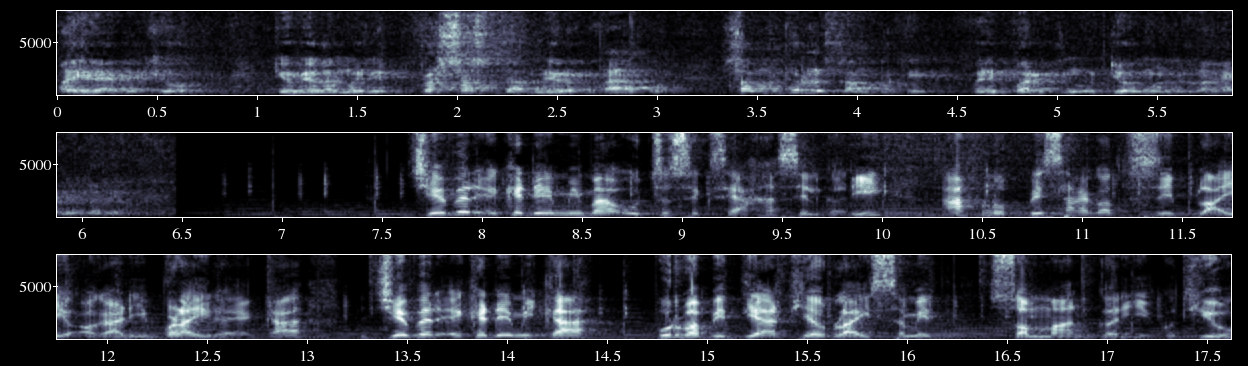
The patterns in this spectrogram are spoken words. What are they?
भइरहेको थियो। त्यो बेला मैले प्रशस्त मेरो भएको सम्पूर्ण सम्पत्ति मैले पर्यटन उद्योगमा लगानी गरेँ। जेभेर एकाडेमीमा उच्च शिक्षा हासिल गरी आफ्नो पेसागत सिपलाई अगाडि बढाइरहेका जेभेर एकाडेमीका पूर्व विद्यार्थीहरूलाई समेत सम्मान गरिएको थियो।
